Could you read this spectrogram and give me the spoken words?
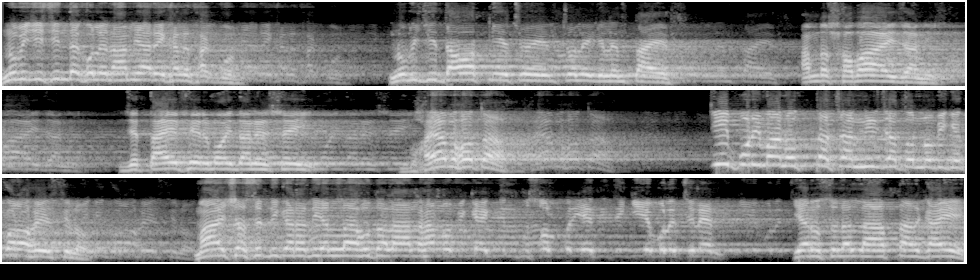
নবীজি চিন্তা করলেন, আমি আর এখানে থাকব না। নবীজি দাওয়াত নিয়ে চলে- গেলেন তায়েফ। আমরা সবাই জানি যে তায়েফের ময়দানে সেই ভয়াবহতা, কি পরিমাণ অত্যাচার নির্যাতন নবীকে করা হয়েছিল। মায়েশা সিদ্দিকা রাদি আল্লাহ আনহা নবীকে একদিন গোসল করিয়ে দিতে গিয়ে বলেছিলেন, ইয়া রাসূলুল্লাহ, আপনার গায়ে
